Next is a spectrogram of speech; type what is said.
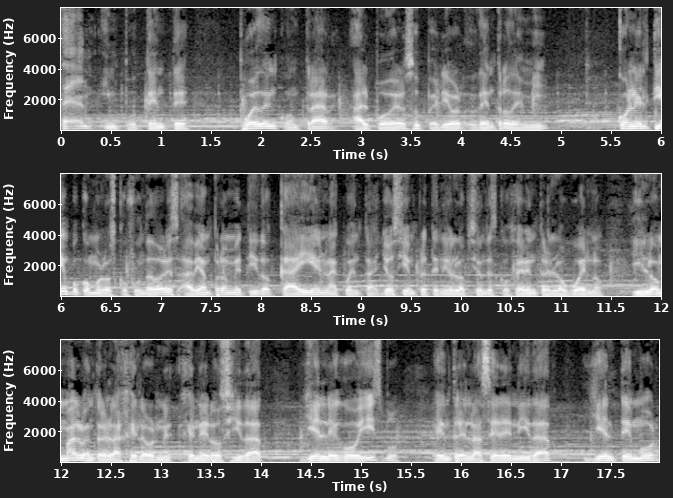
tan impotente, ¿puedo encontrar al poder superior dentro de mí? Con el tiempo, como los cofundadores habían prometido, caí en la cuenta. Yo siempre he tenido la opción de escoger entre lo bueno y lo malo, entre la generosidad y el egoísmo, entre la serenidad y el temor.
